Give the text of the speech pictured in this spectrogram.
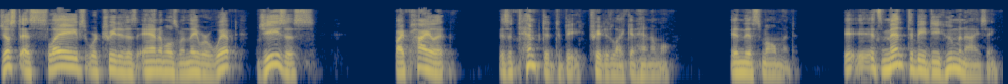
Just as slaves were treated as animals when they were whipped, Jesus, by Pilate, is attempted to be treated like an animal in this moment. It's meant to be dehumanizing,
